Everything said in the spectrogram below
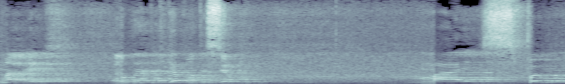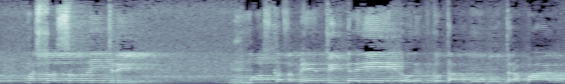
Uma vez, eu não lembro o que aconteceu, mas foi uma situação entre no nosso casamento, e daí eu lembro que eu estava no, no, trabalho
